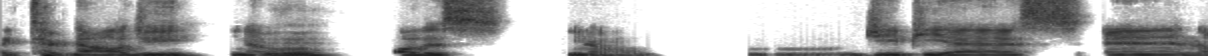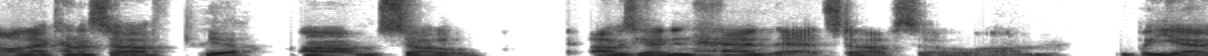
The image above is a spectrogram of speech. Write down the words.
like technology, you know, mm-hmm. all this you know GPS and all that kind of stuff. Yeah. Um, so obviously I didn't have that stuff. So, um, but yeah,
